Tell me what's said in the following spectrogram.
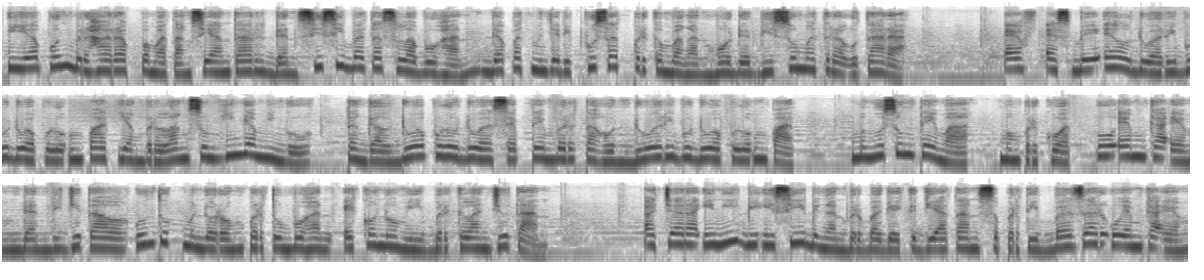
Ia pun berharap Pematang Siantar dan sisi batas Labuhan dapat menjadi pusat perkembangan mode di Sumatera Utara. FSBL 2024 yang berlangsung hingga Minggu, tanggal 22 September tahun 2024, mengusung tema memperkuat UMKM dan digital untuk mendorong pertumbuhan ekonomi berkelanjutan. Acara ini diisi dengan berbagai kegiatan seperti bazar UMKM,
